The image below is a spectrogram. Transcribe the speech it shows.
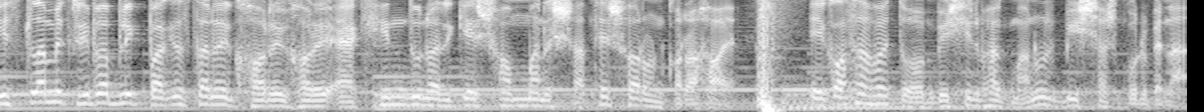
ইসলামিক রিপাবলিক পাকিস্তানের ঘরে ঘরে এক হিন্দু নারীকে সম্মানের সাথে স্মরণ করা হয়। এ কথা হয়তো বেশিরভাগ মানুষ বিশ্বাস করবে না।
